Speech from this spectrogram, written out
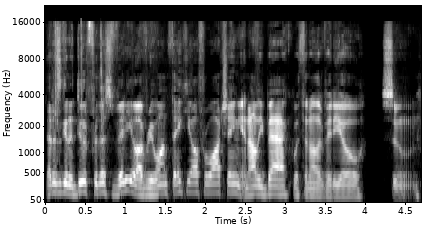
That is going to do it for this video, everyone. Thank you all for watching, and I'll be back with another video soon.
